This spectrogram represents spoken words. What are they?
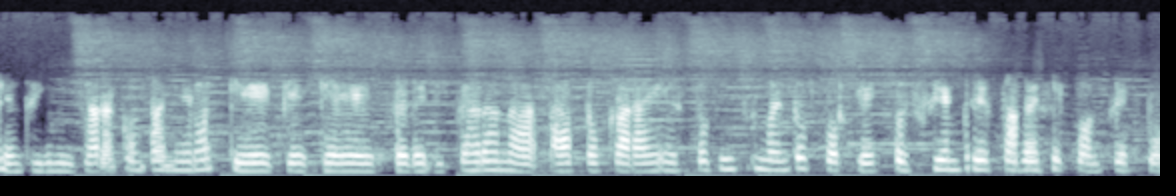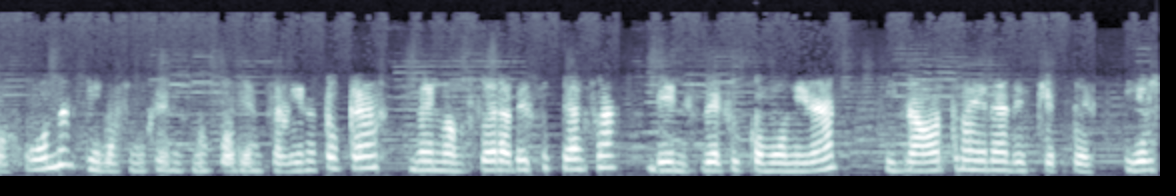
sensibilizar a compañeras que, que, se dedicaran a, a, tocar a estos instrumentos porque pues siempre estaba ese concepto. Una, que las mujeres no podían salir a tocar, menos fuera de su casa, de, de su comunidad, y la otra era de que pues ir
